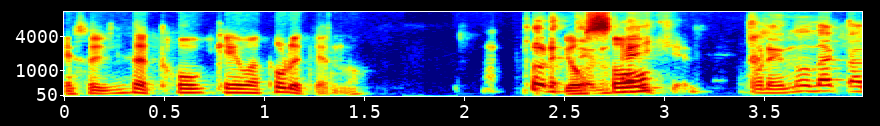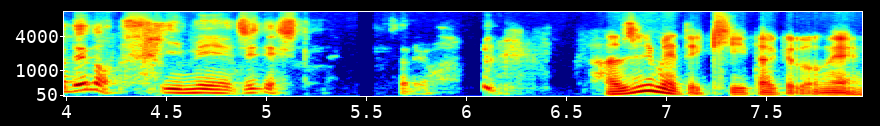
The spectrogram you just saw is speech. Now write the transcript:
え、それ実際統計は取れてんの？取れて予想ないけど、俺の中でのイメージでした、それは。初めて聞いたけどね。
